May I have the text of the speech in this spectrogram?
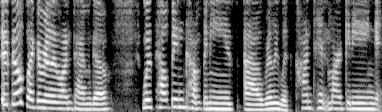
It feels like a really long time ago, was helping companies uh, really with content marketing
